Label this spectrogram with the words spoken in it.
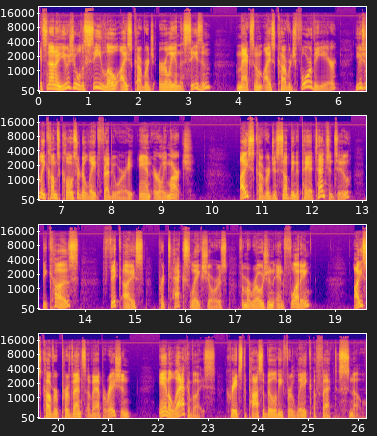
It's not unusual to see low ice coverage early in the season. Maximum ice coverage for the year usually comes closer to late February and early March. Ice coverage is something to pay attention to because thick ice protects lake shores from erosion and flooding, ice cover prevents evaporation, and a lack of ice creates the possibility for lake effect snow.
